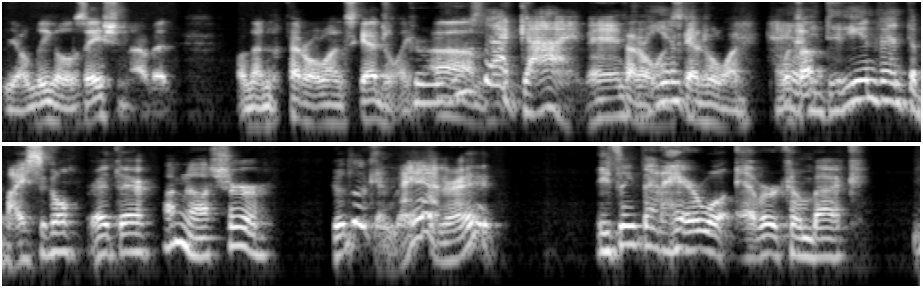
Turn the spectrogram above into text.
you know, legalization of it or the federal one scheduling. Who's Um, that guy, man? federal one, invent- schedule one. What's on, up? Did he invent the bicycle right there? I'm not sure. Good looking man, right? You think that hair will ever come back? I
